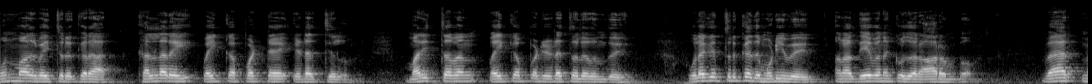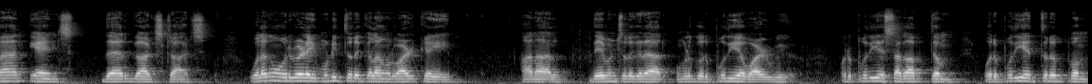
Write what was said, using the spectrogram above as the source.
முன்மாதிரி வைத்திருக்கிறார். கல்லறை வைக்கப்பட்ட இடத்தில் மறித்தவன் வைக்கப்பட்ட இடத்திலிருந்து. உலகத்திற்கு அது முடிவு ஆனால் தேவனுக்கு அது ஒரு ஆரம்பம். Where man ends there God starts உலகம் ஒருவேளை முடித்திருக்கலாம் ஒரு வாழ்க்கையை ஆனால் தேவன் சொல்கிறார் உங்களுக்கு ஒரு புதிய வாழ்வு ஒரு புதிய சகாப்தம் ஒரு புதிய திருப்பம்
